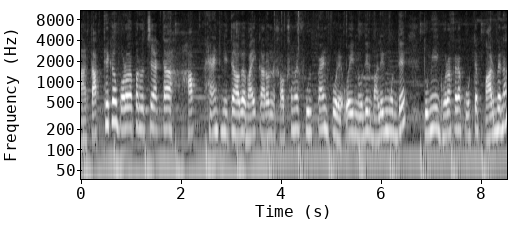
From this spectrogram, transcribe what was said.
আর তার থেকেও বড় ব্যাপার হচ্ছে একটা হাফ প্যান্ট নিতে হবে ভাই, কারণ সবসময় ফুল প্যান্ট পরে ওই নদীর বালির মধ্যে তুমি ঘোরাফেরা করতে পারবে না,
